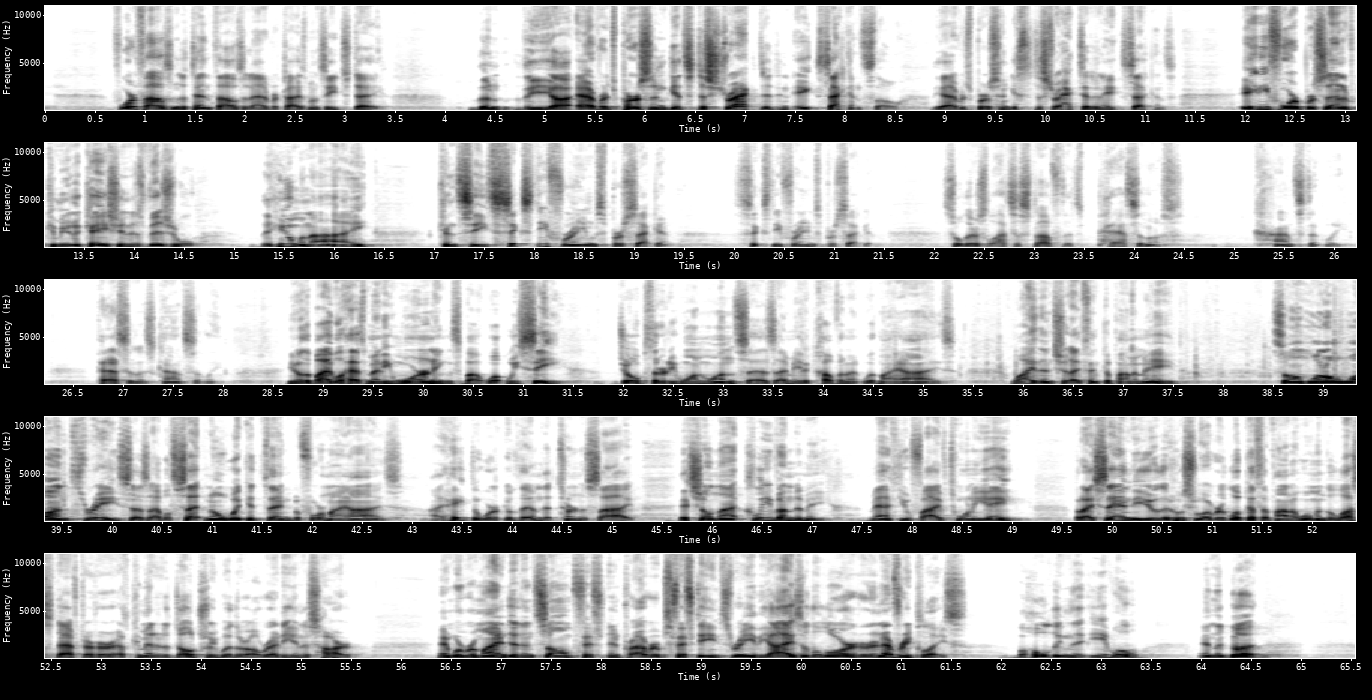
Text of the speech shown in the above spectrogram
4,000 to 10,000 advertisements each day. The, the uh, average person gets distracted in eight seconds, though. The average person gets distracted in eight seconds. 84% of communication is visual. The human eye can see 60 frames per second. 60 frames per second. So there's lots of stuff that's passing us constantly, passing us constantly. You know, the Bible has many warnings about what we see. Job 31:1 says, I made a covenant with my eyes. Why then should I think upon a maid? Psalm 101:3 says, I will set no wicked thing before my eyes. I hate the work of them that turn aside. It shall not cleave unto me. Matthew 5:28 but I say unto you that whosoever looketh upon a woman to lust after her hath committed adultery with her already in his heart. And we're reminded in Psalm 15, in Proverbs 15:3, the eyes of the Lord are in every place, beholding the evil and the good.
